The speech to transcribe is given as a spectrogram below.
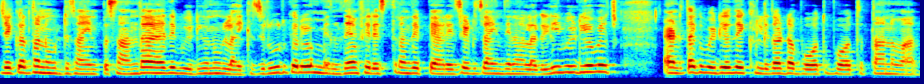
ਜੇਕਰ ਤੁਹਾਨੂੰ ਡਿਜ਼ਾਈਨ ਪਸੰਦ ਆਇਆ ਤੇ ਵੀਡੀਓ ਨੂੰ ਲਾਈਕ ਜ਼ਰੂਰ ਕਰਿਓ। ਮਿਲਦੇ ਆ ਫਿਰ ਇਸ ਤਰ੍ਹਾਂ ਦੇ ਪਿਆਰੇ ਜਿਹੇ ਡਿਜ਼ਾਈਨ ਦੇ ਨਾਲ ਅਗਲੀ ਵੀਡੀਓ ਵਿੱਚ। ਐਂਡ ਤੱਕ ਵੀਡੀਓ ਦੇਖਣ ਲਈ ਤੁਹਾਡਾ ਬਹੁਤ ਬਹੁਤ ਧੰਨਵਾਦ।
